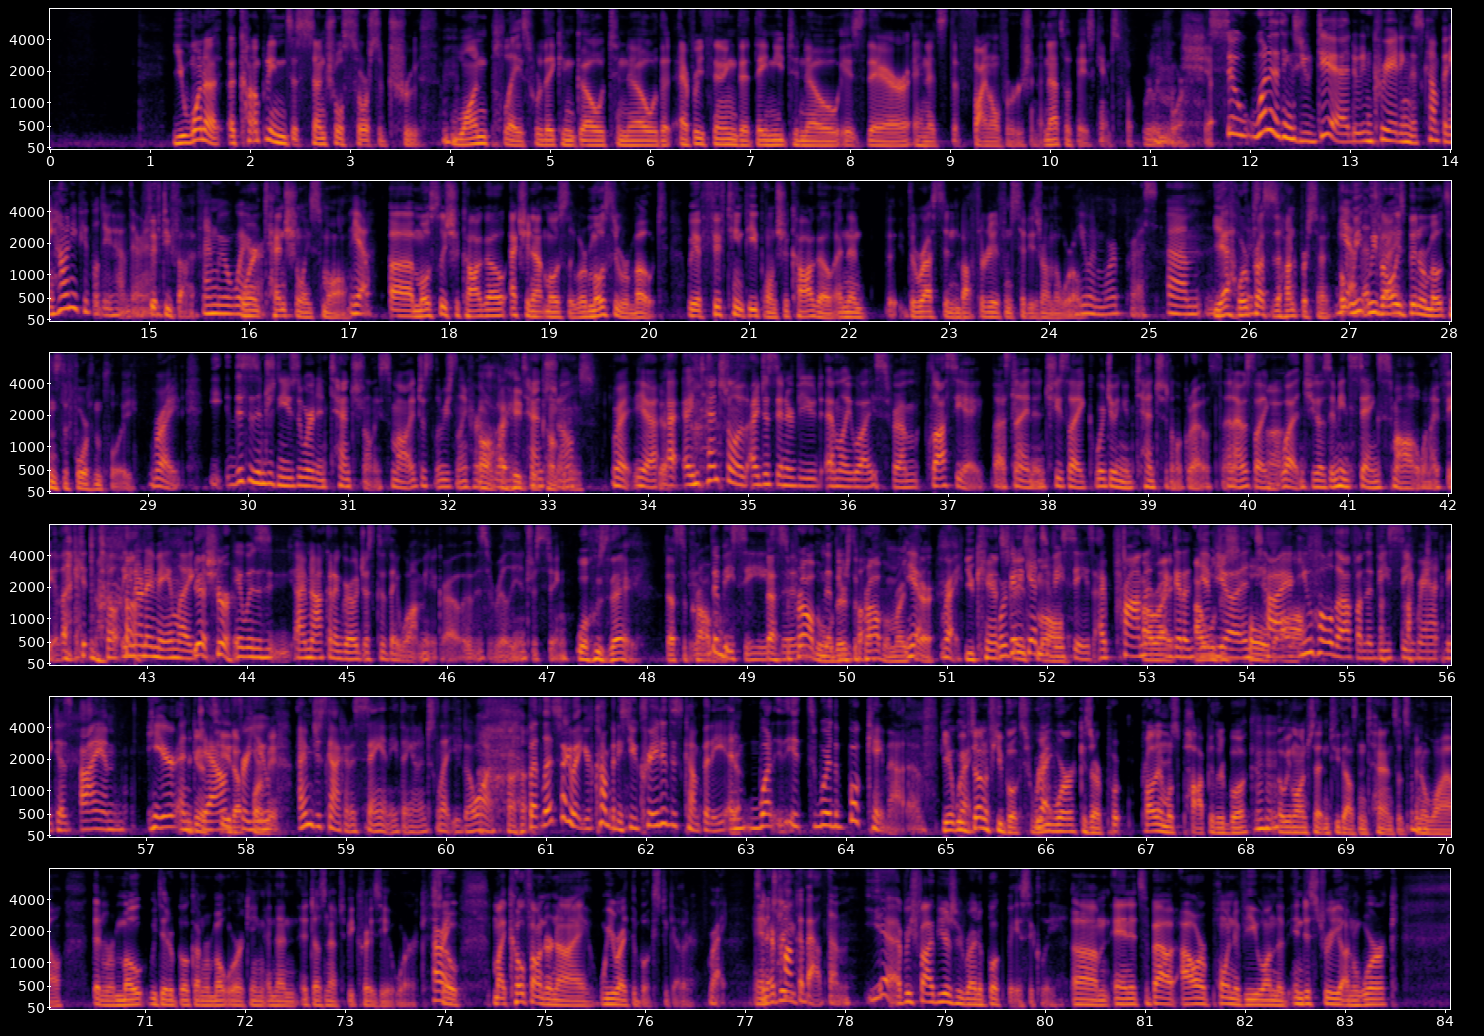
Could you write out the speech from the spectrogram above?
You want to, a company needs a central source of truth, one place where they can go to know that everything that they need to know is there and it's the final version. And that's what Basecamp's really for. Yeah. So one of the things you did in creating this company, how many people do you have there now? 55. And we're where? We're intentionally small. Yeah. Uh, mostly Chicago. Actually, not mostly. We're mostly remote. We have 15 people in Chicago and then the rest in about 30 different cities around the world. You and WordPress. Um, Yeah, WordPress is 100%. But Yeah, we, that's we've always been remote since the fourth employee. Right. This is interesting. You use the word intentionally small. I just recently heard Oh, the word I hate big intentional. companies. Right. Yeah. I, intentional. I just interviewed Emily Weiss from Glossier last night, and she's like, "We're doing intentional growth," and I was like, Uh. "What?" And she goes, "It means staying small when I feel like it." Until, you know what I mean? Like, Yeah, sure. It was. I'm not going to grow just because they want me to grow. It was really interesting. Well, who's they? That's the problem. The VCs. That's the, problem. well, there's the problem right yeah, there. Right. You can't We're gonna get small. to VCs. I promise. Right, I'm going to give you an entire. off. You hold off on the VC rant because I am here and down tee it up for for you. me. I'm just not going to say anything and I'll just let you go on. but let's talk about your company. So you created this company, and what it's where the book came out of. Yeah, we've Right. done a few books. Right. Mm-hmm. Rework is our probably our most popular book. Uh, we launched that in 2010, so it's been a while. Then Remote, we did a book on remote working, and then It Doesn't Have to Be Crazy at Work. All so right. my co-founder and I, we write the books together. Right. So And every- talk about them. Yeah, every five years we write a book, basically. Um, and it's about our point of view on the industry, on work.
